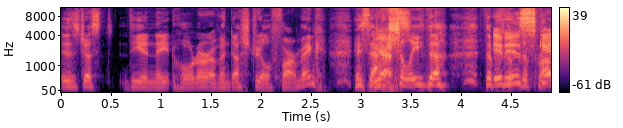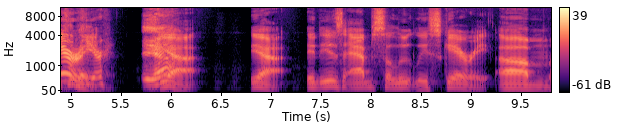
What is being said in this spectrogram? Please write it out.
is just the innate horror of industrial farming is Yes. actually the the It the, is the problem scary. here. Yeah. yeah yeah it is absolutely scary um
